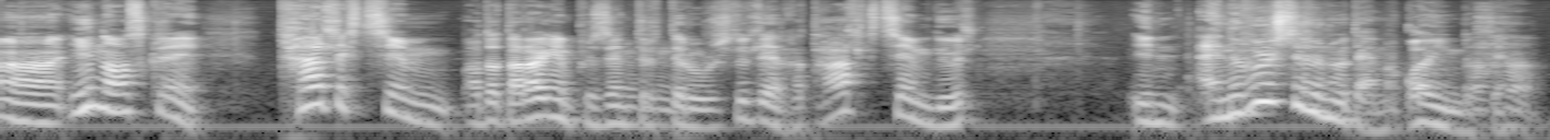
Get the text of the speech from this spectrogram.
энэ Оскарын таалагдсан юм одоо дараагийн презентер дээр үргэлжлүүлээ ярих таалагдсан юм гэвэл энэ anniversary-нууд амар гоё юм байна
